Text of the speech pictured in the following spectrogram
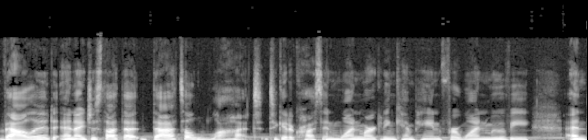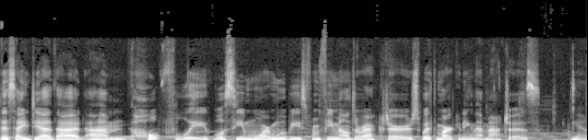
valid, and I just thought that that's a lot to get across in one marketing campaign for one movie. And this idea that um, hopefully we'll see more movies from female directors with marketing that matches. Yeah.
